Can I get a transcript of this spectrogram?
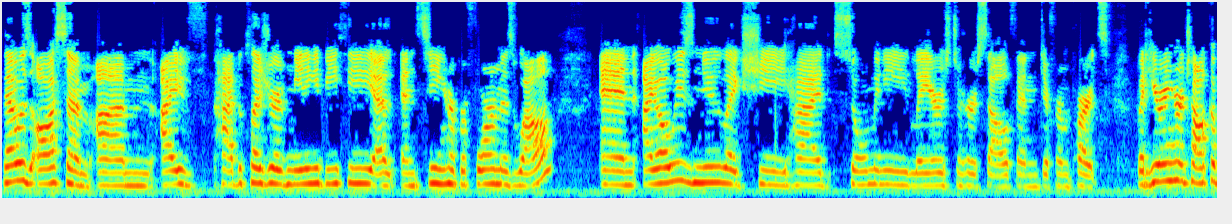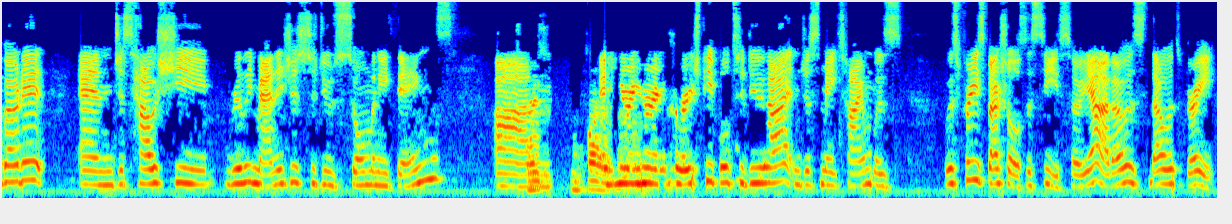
That was awesome. Um, I've had the pleasure of meeting Abiti and seeing her perform as well. And I always knew like she had so many layers to herself and different parts. But hearing her talk about it and just how she really manages to do so many things, um, and hearing her encourage people to do that and just make time was was pretty special to see. So yeah, that was that was great.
